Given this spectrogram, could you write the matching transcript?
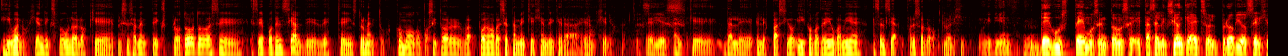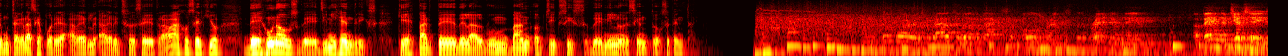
y, bueno, Hendrix fue uno de los que precisamente explotó todo ese, ese potencial de, este instrumento. Como compositor podemos apreciar también que Hendrix era, era un genio. Así eh, es. Hay que darle el espacio y como te digo, para mí es esencial, por eso lo, lo elegí. Muy bien. Degustemos entonces esta selección que ha hecho el propio Sergio. Muchas gracias por haber, haber hecho ese trabajo, Sergio, de Who Knows, de Jimi Hendrix, que es parte del álbum Band of Gypsies de 1970. Fillmore is proud to welcome back some old friends with a brand new name, a band of gypsies.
